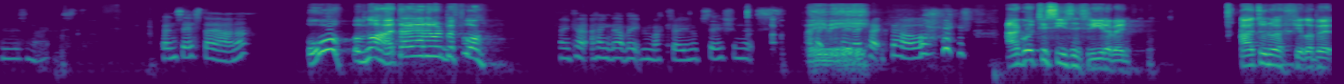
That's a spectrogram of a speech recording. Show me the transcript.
Who's next? Princess Diana. Oh, we've not had Diana on before. I think, I think that might be my crown obsession that's of kicked that off. I go to season three and I went, I don't know how I feel about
